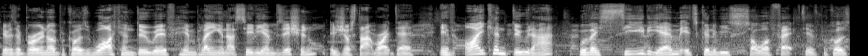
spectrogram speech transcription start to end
Give it to Bruno because what I can do with him playing in that CDM position is just that right there. If I can do that with a CDM, it's going to be so effective because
